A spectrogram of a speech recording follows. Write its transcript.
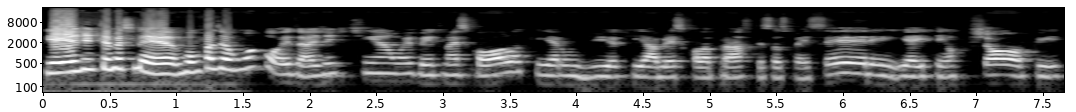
E aí a gente teve essa ideia, vamos fazer alguma coisa. A gente tinha um evento na escola, que era um dia que abre a escola para as pessoas conhecerem, e aí tem workshop,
